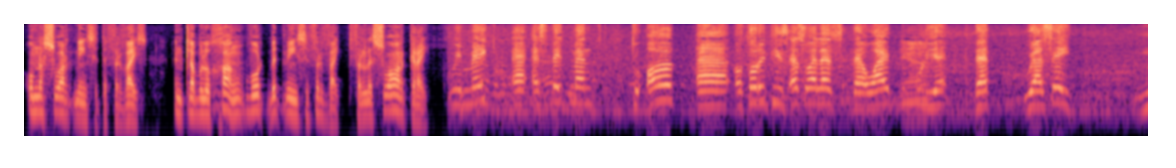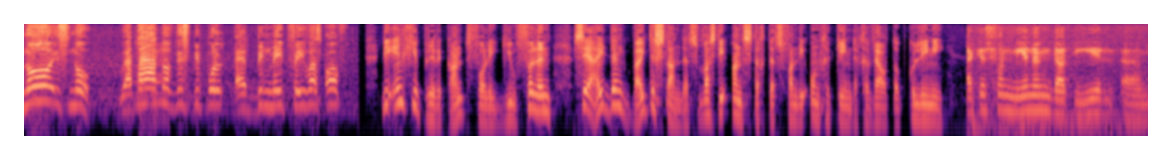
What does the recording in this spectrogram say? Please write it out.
om na swart mense te verwys. In Klabologang word wit mense verwyd vir hulle swaar kry. We make a, a statement to all uh, authorities as well as the white people yeah. here that we are saying no is no. We are tired of these people have been made favors of. Die NG predikant Folly Gilfillen sê hy dink buitestanders was die aanstigters van die ongekende geweld op Kolini. Ek is van mening dat hier ehm um,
